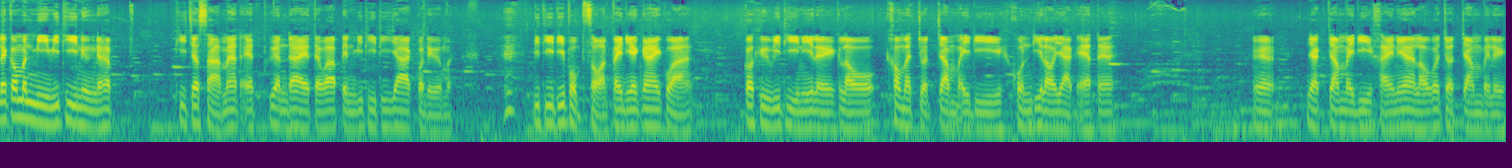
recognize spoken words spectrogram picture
แล้วก็มันมีวิธีหนึ่งนะครับ ที่จะสามารถแอดเพื่อนได้ แต่ว่าเป็นวิธีที่ยากกว่าเดิมอะวิธีที่ผมสอนไปเนี่ยง่ายกว่า ก็คือวิธีนี้เลยเราเข้ามาจดจำไอดีคนที่เราอยากแอดนะอยากจำไอดีใครเนี่ยเราก็จดจำไปเลย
